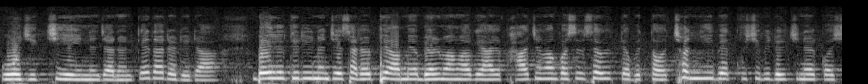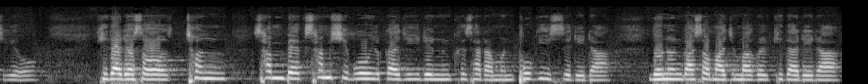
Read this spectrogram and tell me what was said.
오직 지혜 있는 자는 깨달으리라. 매일 드리는 제사를 폐하며 멸망하게 할 가증한 것을 세울 때부터 1290일을 지낼 것이요. 기다려서 1335일까지 이르는 그 사람은 복이 있으리라 너는 가서 마지막을 기다리라.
